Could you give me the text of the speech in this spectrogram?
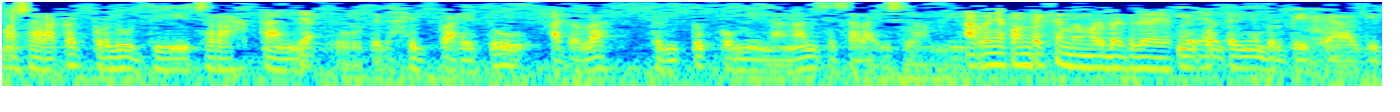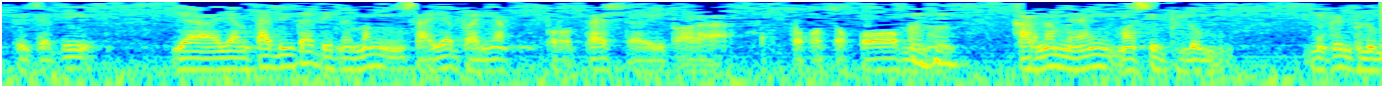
masyarakat perlu dicerahkan ya. gitu. Jadi hibah itu adalah bentuk peminangan secara islami. Artinya konteksnya memang berbeda ya Iya, konteksnya berbeda gitu. Jadi ya yang tadi tadi memang saya banyak protes dari para tokoh-tokoh memang mm -hmm. karena memang masih belum mungkin belum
